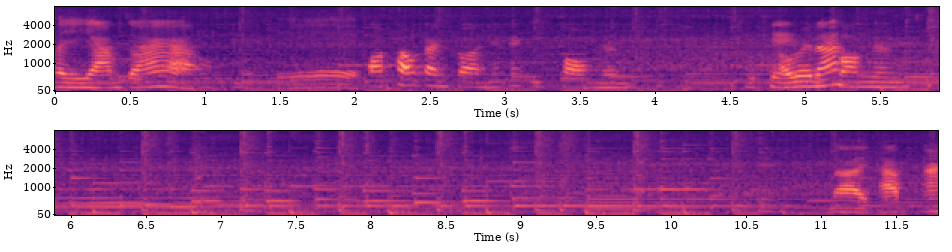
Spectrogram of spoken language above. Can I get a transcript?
พยายามจ้าอ่าโอเคโอเค พอเข้ากันก่อนแล้วก็อีกฟองหนึ่งโอเคเอาเลยนะ กฟองหนึ่งได้ครับอะ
